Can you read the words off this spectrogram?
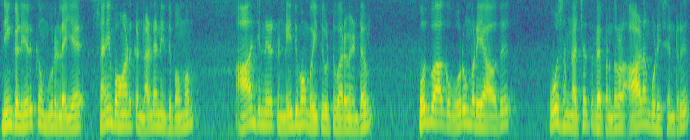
நீங்கள் இருக்கும் ஊரிலேயே சனி பகவானுக்கு நல்லெண்ணெய் தீபமும் ஆஞ்சநேயருக்கு நெய் தீபம் வர வேண்டும். பொதுவாக ஒரு முறையாவது பூசம் நட்சத்திரத்தில் பிறந்தவர்கள் ஆலங்குடி சென்று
